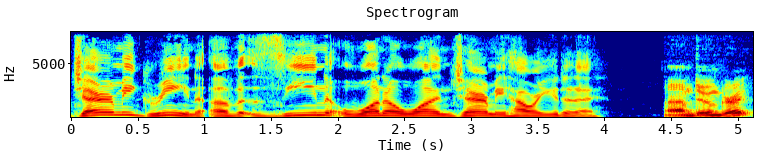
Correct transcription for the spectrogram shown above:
Jeremy Green of Zeen 101. Jeremy, how are you today? I'm doing great.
